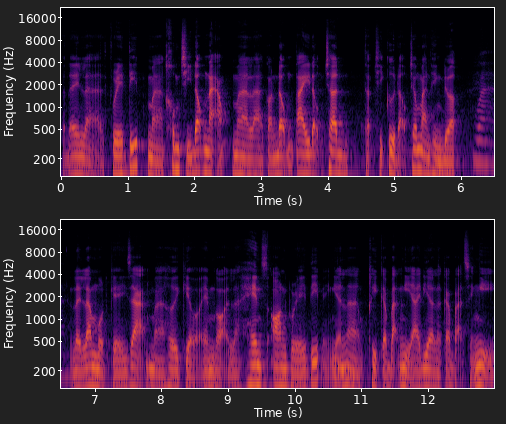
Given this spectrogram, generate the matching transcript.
ở đây là creative mà không chỉ động não mà là còn động tay động chân thậm chí cử động trước màn hình được wow. đấy là một cái dạng mà hơi kiểu em gọi là hands on creative ấy. nghĩa ừ. là khi các bạn nghĩ idea là các bạn sẽ nghĩ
